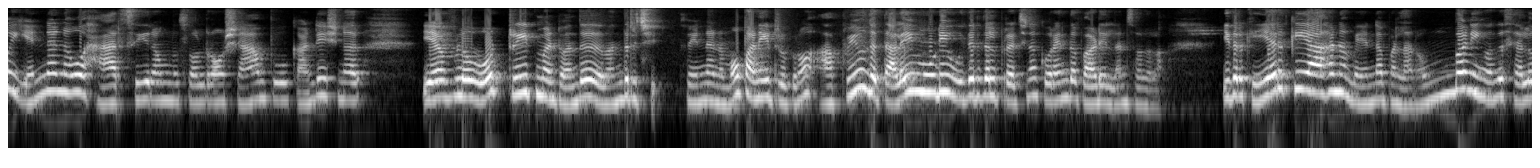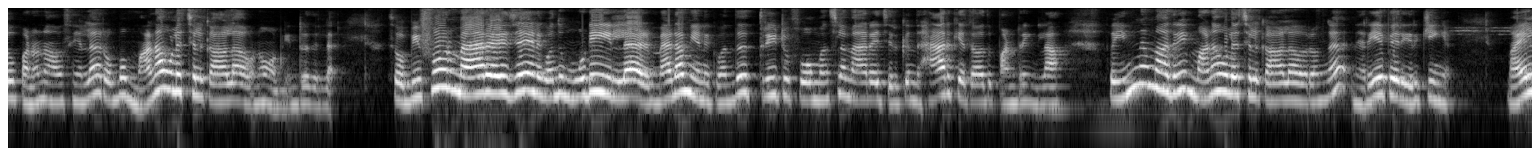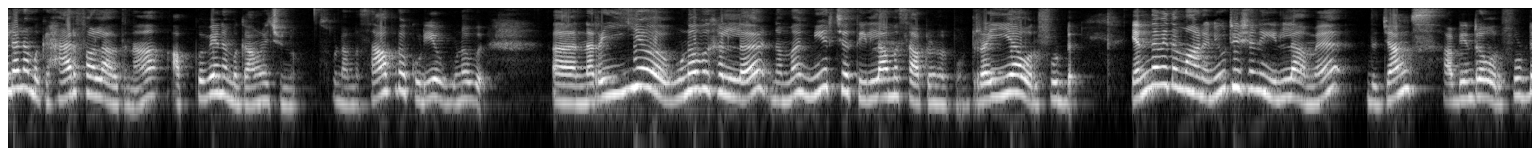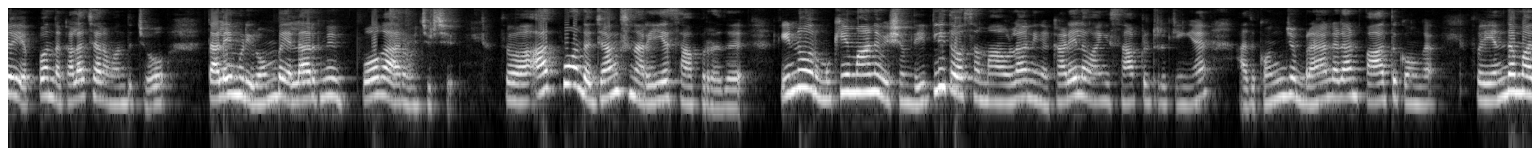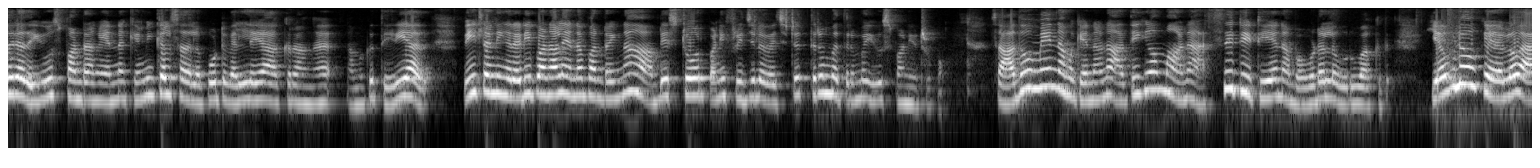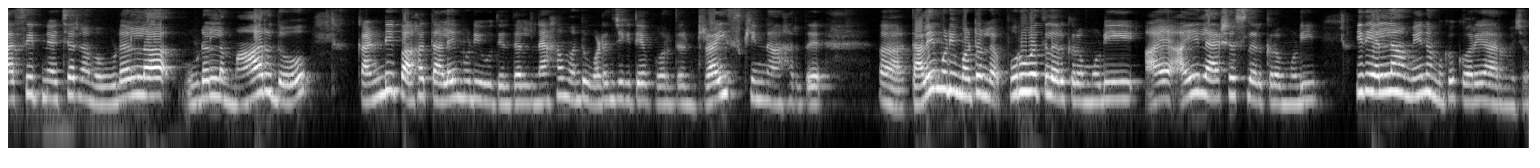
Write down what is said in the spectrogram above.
இப்போ என்னென்னவோ ஹேர் சீரம்னு சொல்கிறோம் ஷாம்பு கண்டிஷ்னர் எவ்வளவோ ட்ரீட்மெண்ட் வந்து வந்துருச்சு. ஸோ என்னென்னமோ பண்ணிகிட்ருக்குறோம் அப்பயும் இந்த தலைமூடி உதிர்தல் பிரச்சனை குறைந்த பாடு இல்லைன்னு சொல்லலாம். இதற்கு இயற்கையாக நம்ம என்ன பண்ணலாம்? ரொம்ப நீங்கள் வந்து செலவு பண்ணணும்னு அவசியம் இல்லை. ரொம்ப மன உளைச்சலுக்கு ஆளாகணும் அப்படின்றது இல்லை. ஸோ பிஃபோர் மேரேஜே எனக்கு வந்து முடி இல்லை. மேடம் எனக்கு வந்து த்ரீ டு ஃபோர் மந்த்ஸில் மேரேஜ் இருக்குது இந்த ஹேருக்கு ஏதாவது பண்ணுறீங்களா ஸோ இந்த மாதிரி மன உளைச்சலுக்கு ஆளாகிறவங்க நிறைய பேர் இருக்கீங்க. மைல்டாக நமக்கு ஹேர் ஃபால் ஆகுதுன்னா அப்போவே நம்ம கவனிச்சிடணும். ஸோ நம்ம சாப்பிடக்கூடிய உணவு நிறைய உணவுகளில் நம்ம நீர்ச்சத்து இல்லாமல் சாப்பிட்டுன்னு இருப்போம். ட்ரையாக ஒரு ஃபுட்டு எந்த விதமான நியூட்ரிஷனும் இல்லாமல் இந்த ஜங்க்ஸ் அப்படின்ற ஒரு ஃபுட்டு எப்போ அந்த கலாச்சாரம் வந்துச்சோ தலைமுடி ரொம்ப எல்லாருக்குமே போக ஆரம்பிச்சிருச்சு. ஸோ அப்போ அந்த ஜங்க்ஸ் நிறைய சாப்பிட்றது. இன்னொரு முக்கியமான விஷயம் இந்த இட்லி தோசை மாவுலாம் நீங்கள் கடையில் வாங்கி சாப்பிட்டுட்ருக்கீங்க அது கொஞ்சம் பிராண்டடான்னு பார்த்துக்கோங்க. ஸோ எந்த மாதிரி அதை யூஸ் பண்ணுறாங்க என்ன கெமிக்கல்ஸ் அதில் போட்டு வெள்ளையாக ஆக்குறாங்க நமக்கு தெரியாது. வீட்டில் நீங்கள் ரெடி பண்ணாலும் என்ன பண்ணுறீங்கன்னா அப்படியே ஸ்டோர் பண்ணி ஃப்ரிட்ஜில் வச்சுட்டு திரும்ப திரும்ப யூஸ் பண்ணிகிட்ருக்கோம் ஸோ அதுவுமே நமக்கு என்னென்னா அதிகமான அசிடிட்டியை நம்ம உடலில் உருவாக்குது. எவ்வளோக்கு எவ்வளோ ஆசிட் நேச்சர் நம்ம உடலில் உடலில் மாறுதோ கண்டிப்பாக தலைமுடி உதிர்தல் நகம் வந்து உடஞ்சிக்கிட்டே போகிறது ட்ரை ஸ்கின் ஆகிறது தலைமுடி மட்டும் இல்லை புருவத்தில் இருக்கிற முடி ஐ ஐ லேஷஸில் இருக்கிற முடி இது எல்லாமே நமக்கு குறைய ஆரம்பிச்சிடும்.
